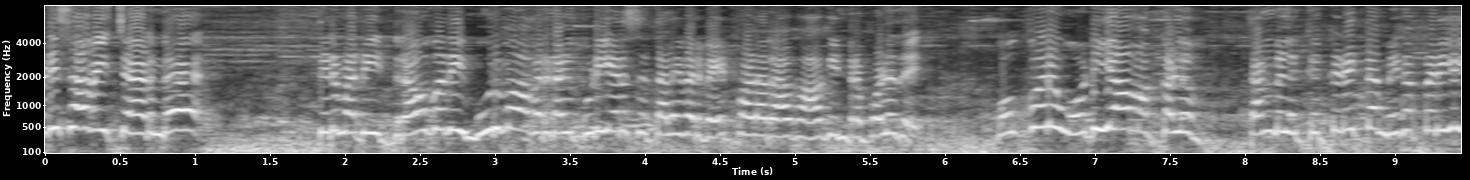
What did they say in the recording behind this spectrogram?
ஒடிசாவை சேர்ந்த திருமதி திரௌபதி முர்மு அவர்கள் குடியரசுத் தலைவர் வேட்பாளராக ஆகின்ற பொழுது ஒவ்வொரு ஒடியா மக்களும் தங்களுக்கு கிடைத்த மிகப்பெரிய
